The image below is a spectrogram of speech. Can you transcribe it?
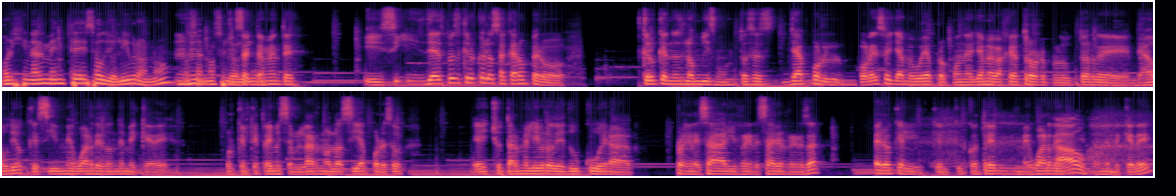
originalmente es audiolibro, ¿no? O sea, no se lo Exactamente. Y sí, y después creo que lo sacaron, pero creo que no es lo mismo. Entonces, ya por, por eso ya me voy a proponer, ya me bajé otro reproductor de, de audio que sí me guarde donde me quedé. Porque el que trae mi celular no lo hacía, por eso eh, chutarme el libro de Dooku era regresar y regresar y regresar. Pero que el que, el que encontré me guarde en donde me quedé.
